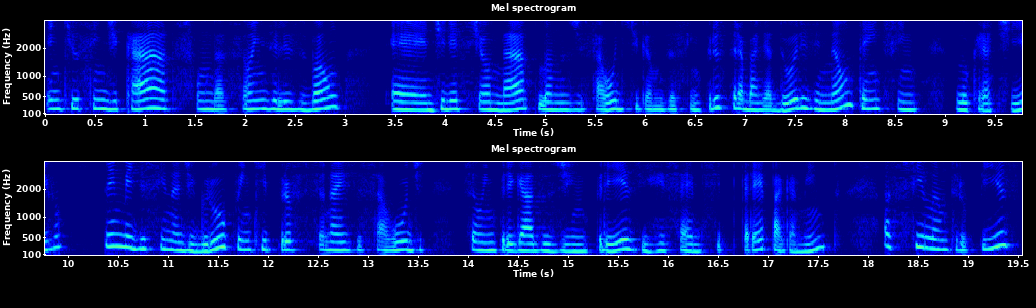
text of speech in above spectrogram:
em que os sindicatos, fundações, eles vão é, direcionar planos de saúde, digamos assim, para os trabalhadores e não tem fim lucrativo. Tem medicina de grupo, em que profissionais de saúde são empregados de empresa e recebe-se pré-pagamento. As filantropias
